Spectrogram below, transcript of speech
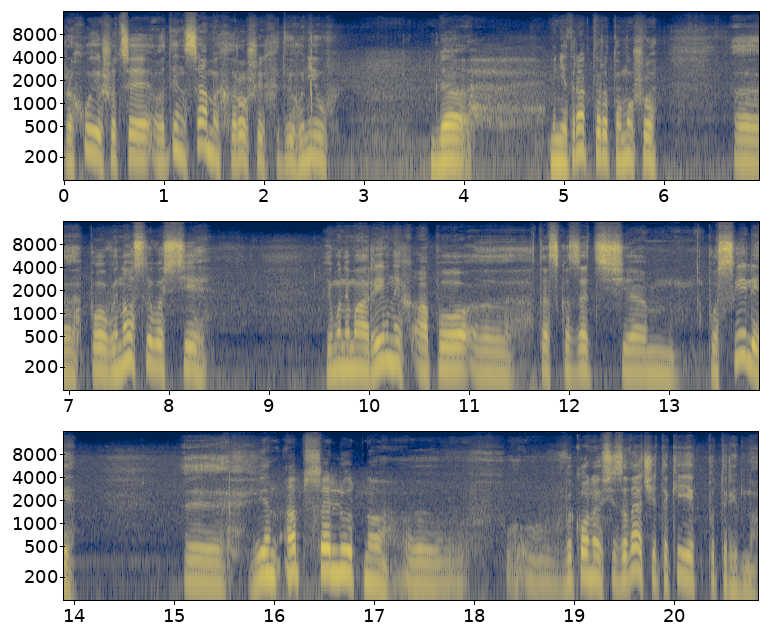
рахую, що це один з самих хороших двигунів для міні-трактора, тому що е, по виносливості йому нема рівних, а по, е, так сказати, ем, по силі він абсолютно виконує всі задачі такі, як потрібно.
